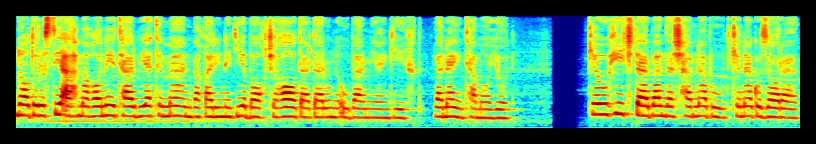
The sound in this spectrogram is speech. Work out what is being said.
نادرستی احمقانه تربیت من و قرینگی باغچه ها در درون او برمیانگیخت و نه این تمایل که او هیچ دربندش هم نبود که نگذارد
